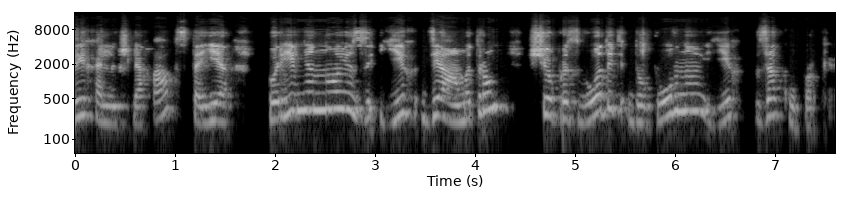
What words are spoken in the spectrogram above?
дихальних шляхах стає порівняною з їх діаметром, що призводить до повної їх закупорки.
